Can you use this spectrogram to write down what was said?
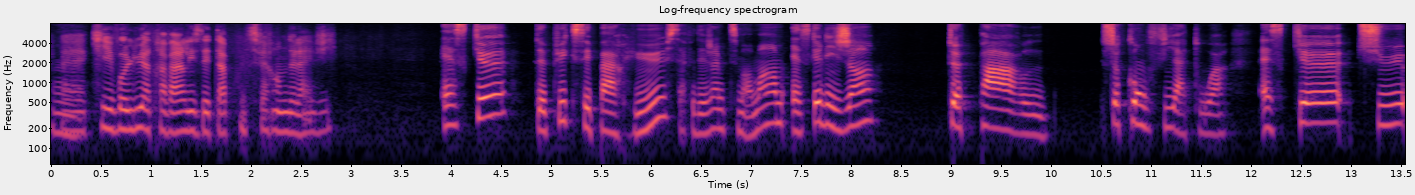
hmm. euh, qui évolue à travers les étapes différentes de la vie. Est-ce que depuis que c'est paru, ça fait déjà un petit moment, est-ce que les gens te parlent, se confient à toi? Est-ce que tu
